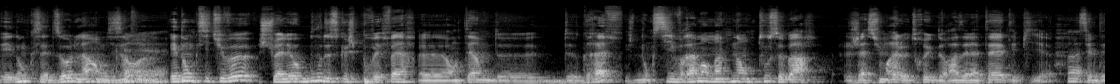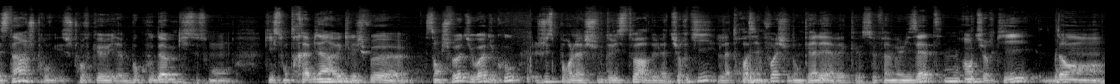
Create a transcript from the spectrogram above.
et donc cette zone là en me disant. euh, Et donc si tu veux, je suis allé au bout de ce que je pouvais faire euh, en termes de, de greffe. Donc si vraiment maintenant tout se barre, j'assumerai le truc de raser la tête et puis euh, Ouais. c'est le destin. Je trouve, je trouve qu'il y a beaucoup d'hommes qui se sont qui sont très bien avec les cheveux euh, sans cheveux, tu vois, du coup. Juste pour la chute de l'histoire de la Turquie, la troisième fois, je suis donc allé avec ce fameux Lisette Mm. en Turquie, dans,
